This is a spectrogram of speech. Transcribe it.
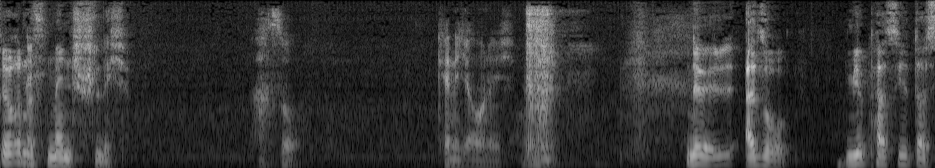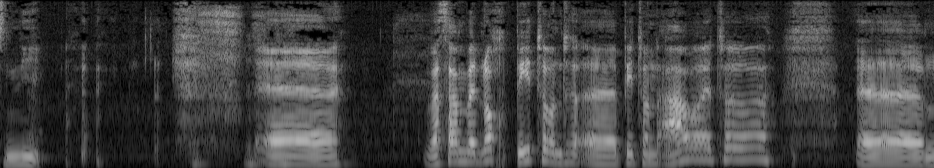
Irren nee. ist menschlich. Ach so. Kenne ich auch nicht. Nö, also mir passiert das nie. äh, was haben wir noch? Beta und, äh, Beta und Arbeiter. Ähm,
